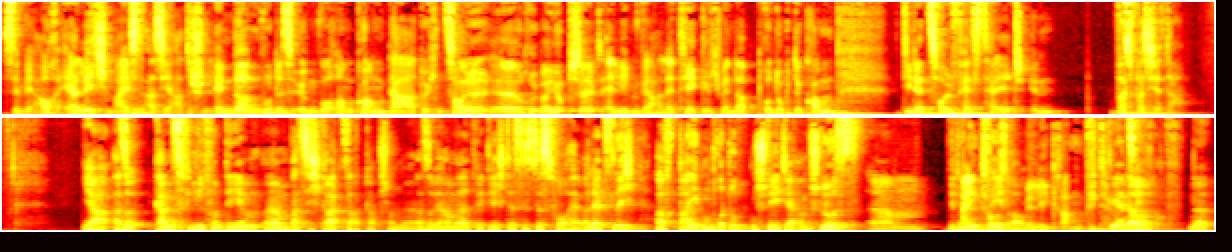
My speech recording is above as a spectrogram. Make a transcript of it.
sind wir auch ehrlich, meist mhm. asiatischen Ländern, wo das irgendwo Hongkong da durch den Zoll äh, rüberjupselt, erleben wir mhm. alle täglich, wenn da Produkte kommen, die der Zoll festhält. Ähm, was passiert da? Ja, also ganz viel von dem, ähm, was ich gerade gesagt habe schon. Ne? Also wir haben halt wirklich, das ist das vorher. Weil letztlich auf beiden Produkten steht ja am Schluss ähm, Vitamin C drauf. Milligramm Vitamin genau, C drauf. Ne?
